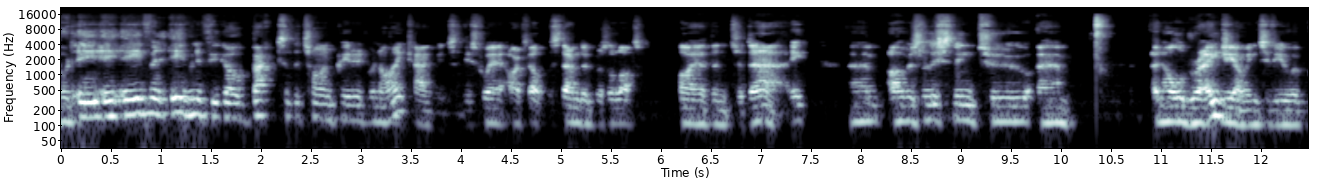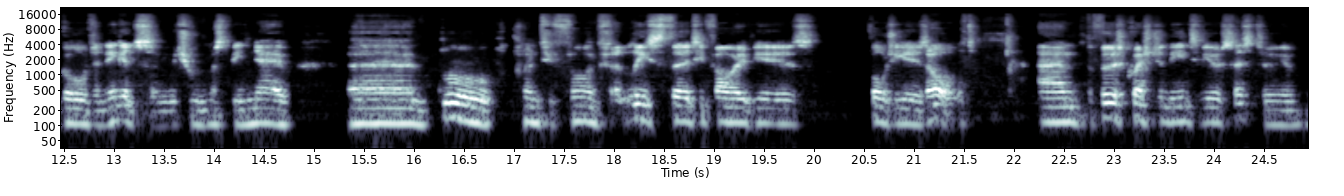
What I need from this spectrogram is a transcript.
but even even if you go back to the time period when I came into this, where I felt the standard was a lot higher than today, um, I was listening to um, an old radio interview of Gordon Higginson, which must be now um, oh, 25, at least 35 years, 40 years old. And the first question the interviewer says to him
